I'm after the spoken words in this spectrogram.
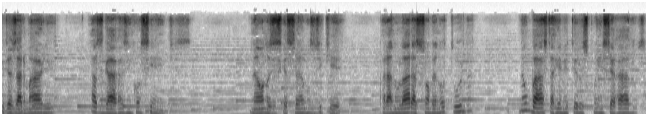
de desarmar-lhe as garras inconscientes. Não nos esqueçamos de que, para anular a sombra noturna, não basta remeter os punhos cerrados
